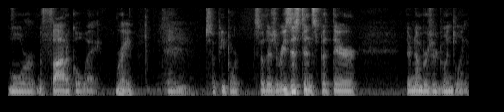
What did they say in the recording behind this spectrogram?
more methodical way. right. and so people so there's a resistance but their their numbers are dwindling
